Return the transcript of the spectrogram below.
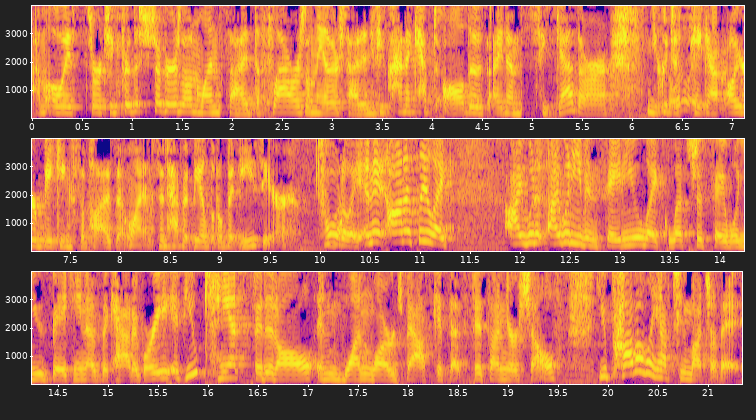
I'm always searching for the sugars on one side, the flours on the other side. And if you kind of kept all those items together, you could totally. just take out all your baking supplies at once and have it be a little bit easier. Totally. And it honestly, like, I would I would even say to you, like, let's just say we'll use baking as the category. If you can't fit it all in one large basket that fits on your shelf, you probably have too much of it.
